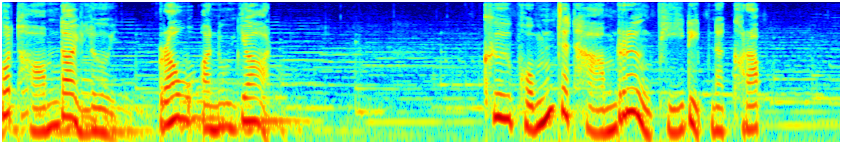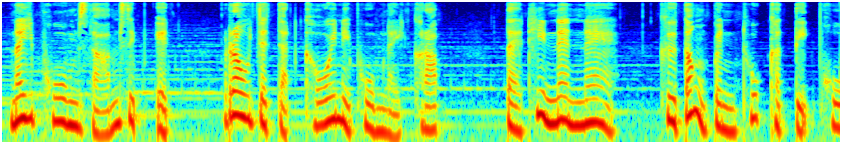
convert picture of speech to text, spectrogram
ก็ถามได้เลย เราอนุญาต คือผมจะถามเรื่องผีดิบนะครับ ในภูมิ 31 เราจะจัดเขาไว้ในภูมิไหนครับ แต่ที่แน่ๆ คือต้องเป็นทุกขติภู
